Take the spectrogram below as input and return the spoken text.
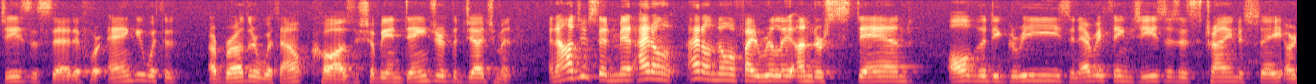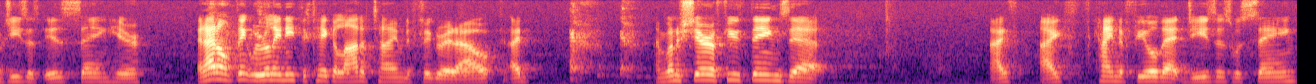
Jesus said, if we're angry with our brother without cause we shall be in danger of the judgment. And I'll just admit, I don't, I don't know if I really understand all the degrees and everything Jesus is trying to say, or Jesus is saying here. And I don't think we really need to take a lot of time to figure it out. I, I'm going to share a few things that I, I kind of feel that Jesus was saying.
